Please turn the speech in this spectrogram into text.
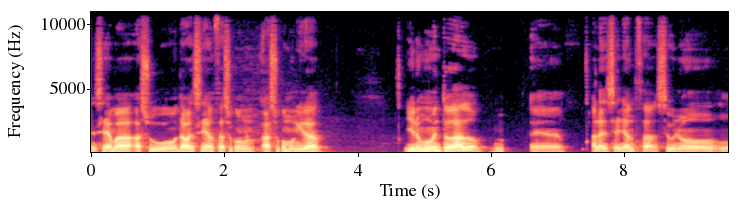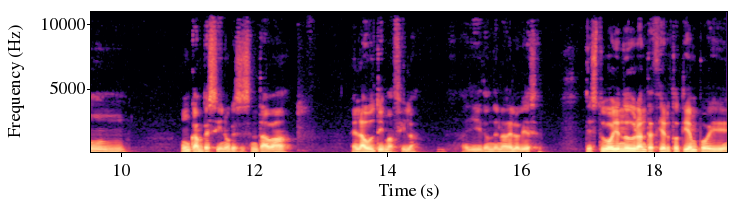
enseñaba a su, daba enseñanza a su, a su comunidad y en un momento dado eh, a la enseñanza se unió un, un, campesino que se sentaba en la última fila, allí donde nadie lo viese. Y estuvo oyendo durante cierto tiempo y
